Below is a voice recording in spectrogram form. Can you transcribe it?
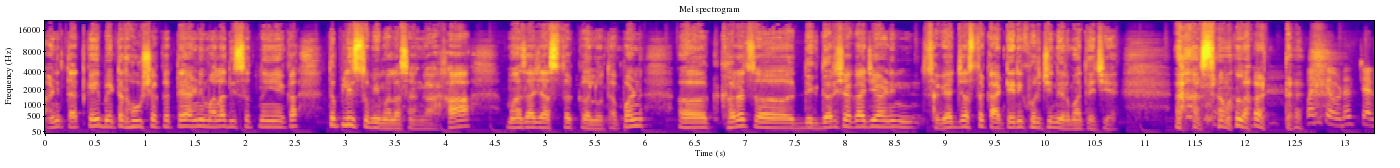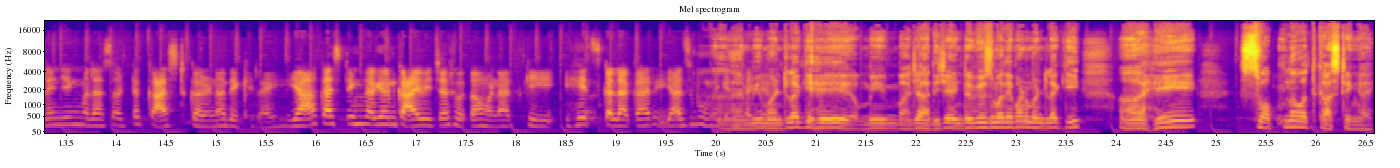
आणि त्यात काही बेटर होऊ शकत आहे आणि मला दिसत नाही आहे का? तर प्लीज तुम्ही मला सांगा. हा माझा जास्त कल होता. पण खरंच दिग्दर्शकाची आणि सगळ्यात जास्त काटेरी खुर्ची निर्मात्याची आहे. असं मला वाटतं. पण तेवढंच चॅलेंजिंग मला असं वाटतं कास्ट करणं देखील आहे. या कास्टिंगला घेऊन काय विचार होता मनात की हेच कलाकार याच मी भूमिकेसाठी म्हटलं की हे मी माझ्या आधीच्या इंटरव्ह्यूजमध्ये पण म्हटलं की हे स्वप्नवत कास्टिंग आहे.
